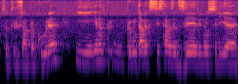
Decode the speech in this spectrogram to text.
os outros estão à procura, e eu não te perguntava se estavas a dizer não seria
